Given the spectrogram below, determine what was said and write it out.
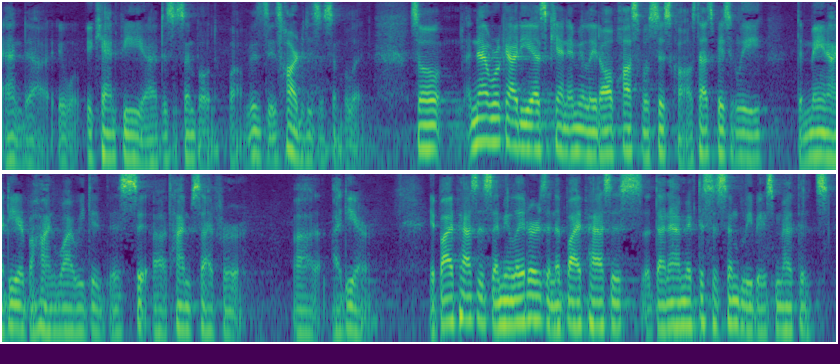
and uh, it, it, can't be uh, disassembled. Well, it's, it's, hard to disassemble it. So network IDS can emulate all possible syscalls. That's basically the main idea behind why we did this uh, time cipher uh, idea. It bypasses emulators and it bypasses dynamic disassembly-based methods,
